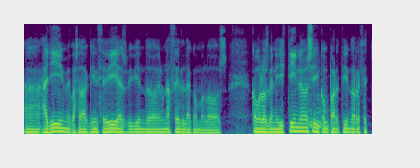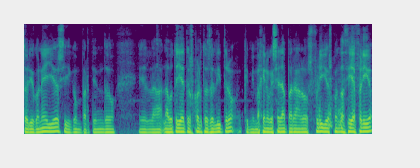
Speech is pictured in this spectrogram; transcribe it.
allí. Me pasaba 15 días viviendo en una celda como los como los benedictinos y compartiendo refectorio con ellos y compartiendo eh, la, botella de tres cuartos de litro, que me imagino que será para los fríos cuando hacía frío,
